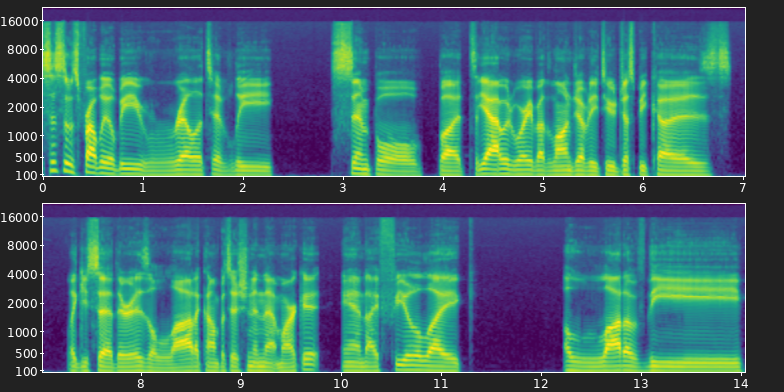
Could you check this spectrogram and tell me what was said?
systems probably will be relatively simple. But yeah, I would worry about the longevity too, just because, like you said, there is a lot of competition in that market. And I feel like a lot of the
